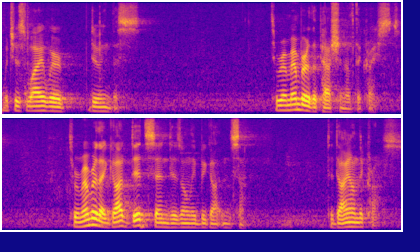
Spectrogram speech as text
which is why we're doing this. To remember the passion of the Christ, to remember that God did send his only begotten Son to die on the cross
